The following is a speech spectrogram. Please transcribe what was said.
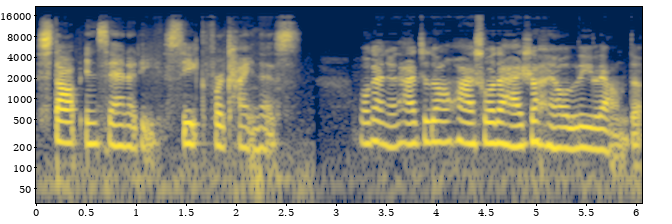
Stop insanity, seek for kindness. 我感觉他这段话说的还是很有力量的，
